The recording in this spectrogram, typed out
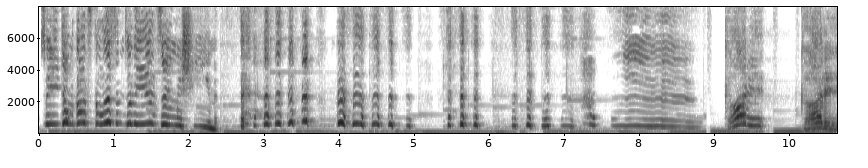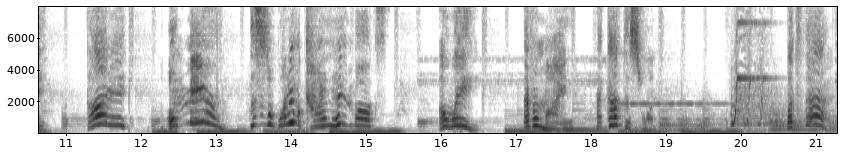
So you don't got to listen to the answering machine! got it! Got it! Got it! Oh man! This is a one of a kind hitbox! Oh wait, never mind. I got this one. What's that?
